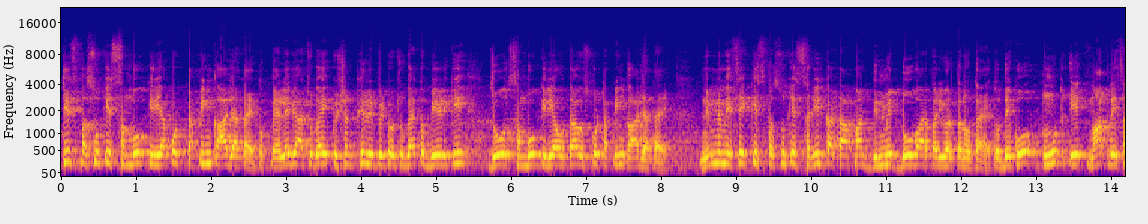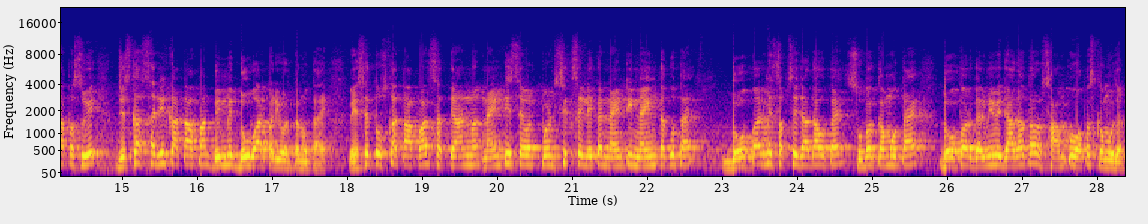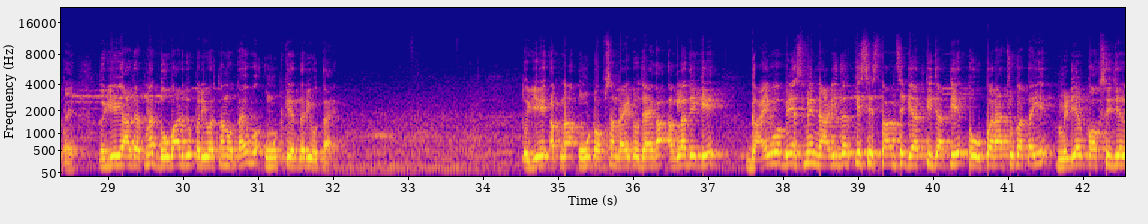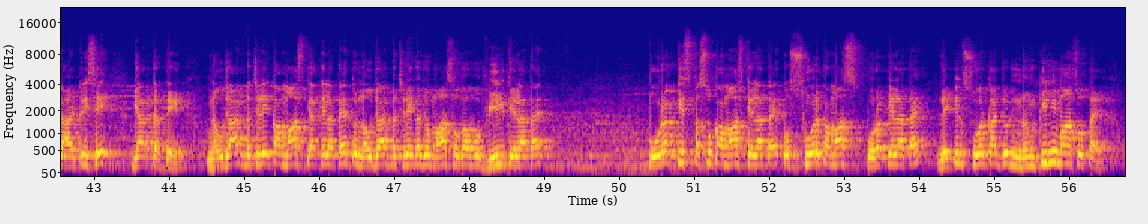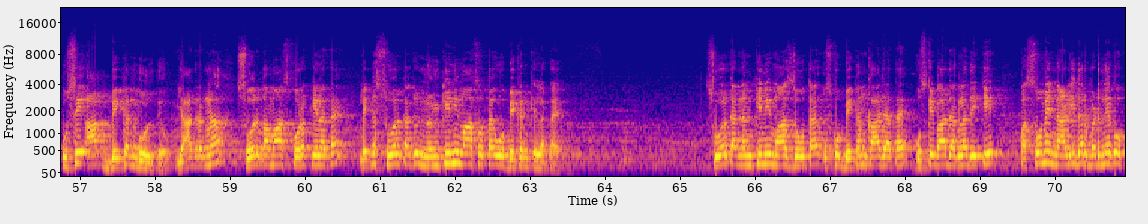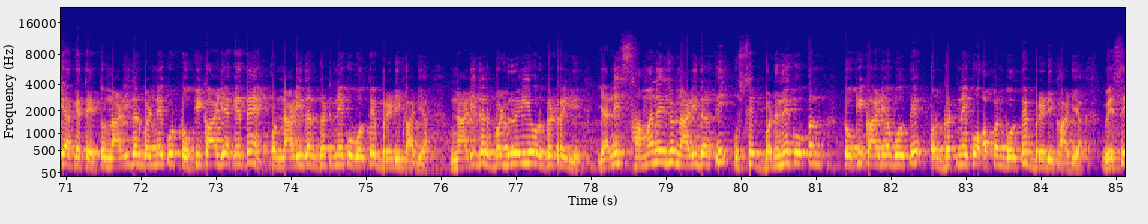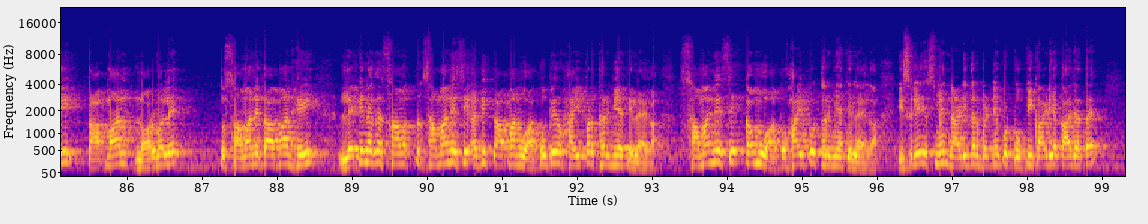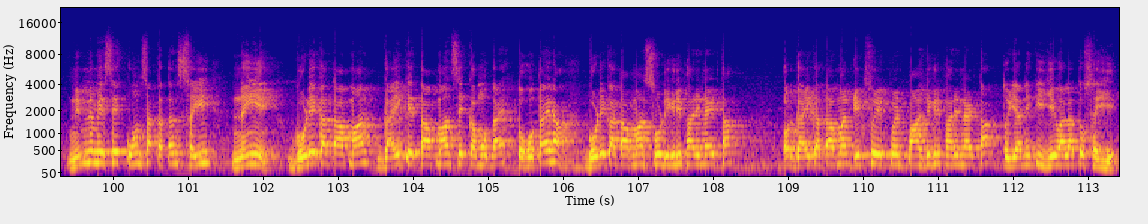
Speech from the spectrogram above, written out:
किस पशु की संभोग क्रिया को टपिंग कहा जाता है? तो पहले भी आ चुका है, क्वेश्चन फिर रिपीट हो चुका है तो बेड़ की जो संभोग क्रिया होता है, उसको टपिंग कहा जाता है। निम्न में से किस पशु के शरीर का तापमान दिन में दो बार परिवर्तन होता है? तो देखो, ऊँट एकमात्र ऐसा पशु है, जिसका शरीर का तापमान दिन में दो बार परिवर्तन होता है। वैसे तो उसका तापमान सत्तानवे नाइनटी से लेकर 99 तक होता है। दोपहर में सबसे ज़्यादा होता है, सुबह कम होता है, दोपहर गर्मी में ज़्यादा होता है और शाम को वापस कम हो जाता है। तो ये याद रखना, दो बार जो परिवर्तन होता है वो ऊँट के अंदर ही होता है। तो ये अपना ऊँट ऑप्शन राइट हो जाएगा। अगला देखिए, गाय व भैंस में नाड़ी दर किस स्थान से ज्ञात की जाती है? तो ऊपर आ चुका था ये मीडियल कॉक्सिजियल आर्टरी से ज्ञात करते हैं। नवजात बछड़े का मांस क्या कहलाता है? तो नवजात बछड़े का जो मांस होगा वो व्हील कहलाता है। पूरक किस पशु का मांस कहलाता है? तो सुअर का मांस पोरक कहलाता है, लेकिन सुअर का जो नमकीनी मांस होता है, उसे आप बेकन बोलते हो। याद रखना, सुअर का मांस पोरक कहलाता है, लेकिन सुअर का जो नमकीनी मांस होता है, वो बेकन कहलाता है। सुअर का नमकीनी मांस जो होता है, उसको बेकन कहा जाता है। उसके बाद अगला देखिए पशुओं में नाड़ी दर बढ़ने को क्या कहते हैं? तो नाड़ी दर बढ़ने को टोकी कार्डिया कहते हैं और नाड़ी दर घटने को बोलते हैं ब्रेडी कार्डिया नाड़ी दर बढ़ रही है और घट रही है। यानी सामान्य जो नाड़ी दर थी, उससे बढ़ने को अपन टोकी कार्डिया बोलते हैं और घटने को अपन बोलते हैं ब्रेडी कार्डिया वैसे तापमान नॉर्मल है तो सामान्य तापमान है ही, लेकिन अगर सामान्य से अधिक तापमान हुआ तो फिर हाइपरथर्मिया कहलाएगा। सामान्य से कम हुआ तो हाइपोथर्मिया कहलाएगा। इसलिए इसमें नाड़ी दर बढ़ने को टोकी कार्डिया कहा जाता है। निम्न में से कौन सा कथन सही नहीं है? घोड़े का तापमान गाय के तापमान से कम होता है तो होता है ना? घोड़े का तापमान 100 डिग्री फारेनहाइट था और गाय का तापमान 101.5 डिग्री फारेनहाइट था तो यानी कि ये वाला तो सही है।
